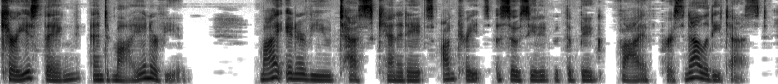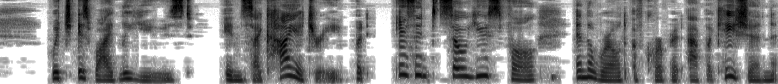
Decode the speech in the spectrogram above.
Curious Thing and My Interview. My Interview tests candidates on traits associated with the Big Five personality test, which is widely used in psychiatry, but isn't so useful in the world of corporate application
